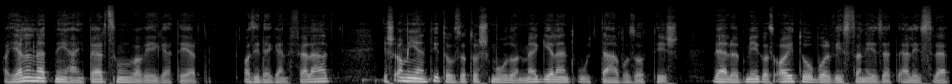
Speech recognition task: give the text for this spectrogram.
A jelenet néhány perc múlva véget ért. Az idegen felállt, és amilyen titokzatos módon megjelent, úgy távozott is, de előbb még az ajtóból visszanézett Elisre,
